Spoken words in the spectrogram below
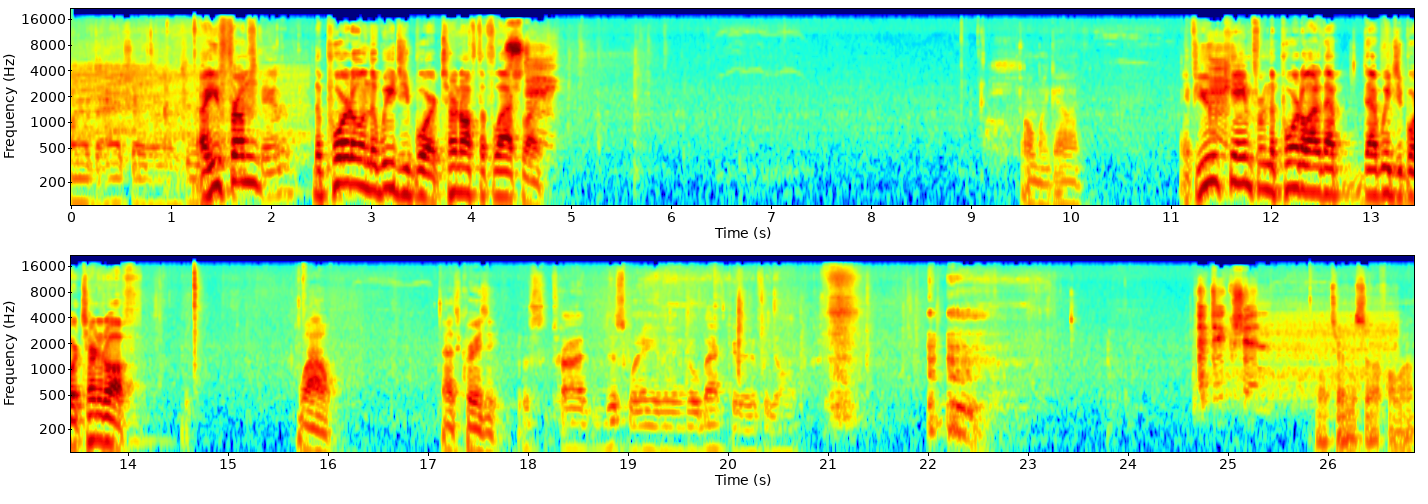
on with the hack shack on too. Are you from Scanning? the portal and the Ouija board? Turn off the flashlight. Stay. Oh my god. If you came from the portal out of that, that Ouija board, turn it off. Wow. That's crazy. Let's try it this way and then go back to it if we don't. Addiction. I'll turn this off. Hold on.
